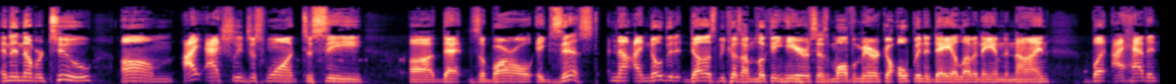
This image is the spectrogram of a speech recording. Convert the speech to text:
And then number two, um, I actually just want to see uh, that Sbarro exists. Now, I know that it does because I'm looking here. It says Mall of America open today, 11 a.m. to 9, but I haven't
